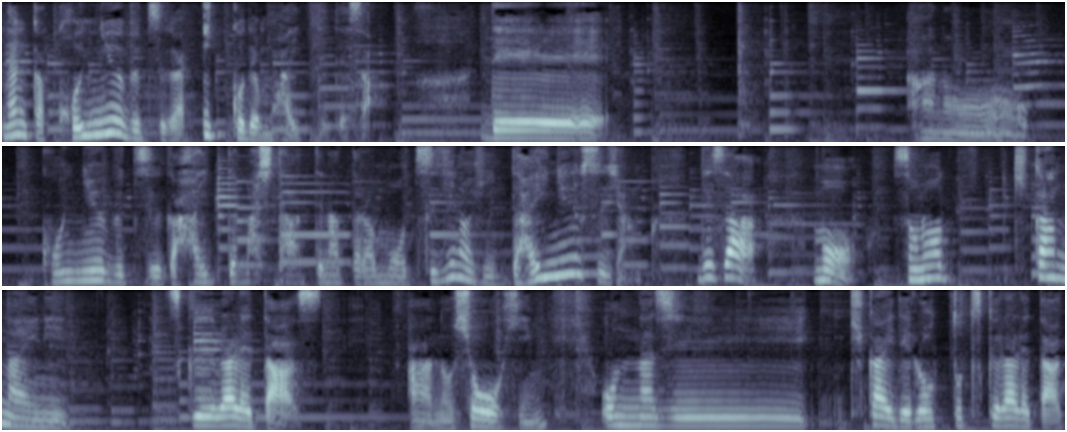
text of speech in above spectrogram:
なんか混入物が1個でも入っててさ。であの混入物が入ってましたってなったらもう次の日大ニュースじゃん。でさもうその期間内に作られたあの商品同じ機械でロット作られた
